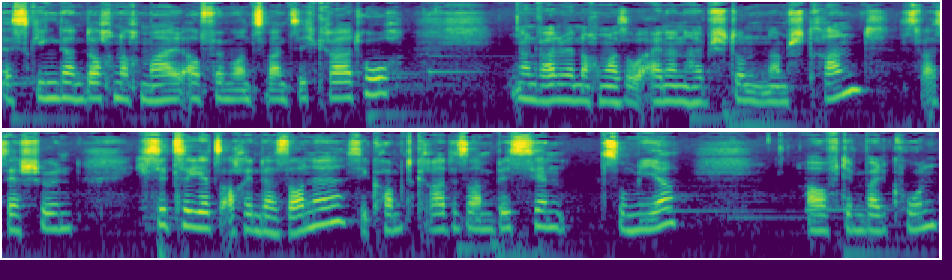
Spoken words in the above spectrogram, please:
es ging dann doch noch mal auf 25 Grad hoch. Dann waren wir noch mal so eineinhalb Stunden am Strand. Es war sehr schön. Ich sitze jetzt auch in der Sonne. Sie kommt gerade so ein bisschen zu mir auf dem Balkon.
